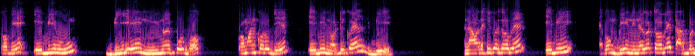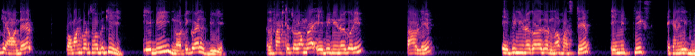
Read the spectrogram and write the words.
তবে এ বি ও বি এ নির্ণয় পূর্বক প্রমাণ করো যে A B not equal B A মানে আমাদের কি করতে হবে? এ বি এবং বি এ নির্ণয় করতে হবে, তারপর কি আমাদের প্রমাণ করতে হবে কি? A B not equal B A তাহলে ফার্স্টে চলো আমরা এ বি নির্ণয় করি। তাহলে এ বি নির্ণয় করার জন্য ফার্স্টে এ ম্যাট্রিক্স এখানে লিখব,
